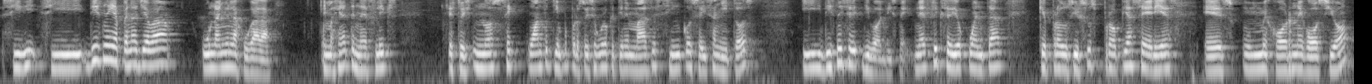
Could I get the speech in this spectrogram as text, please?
Si, si Disney apenas lleva un año en la jugada, imagínate Netflix, estoy, no sé cuánto tiempo, pero estoy seguro que tiene más de 5 o 6 añitos. Y Disney, se, digo Disney, Netflix se dio cuenta que producir sus propias series es un mejor negocio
